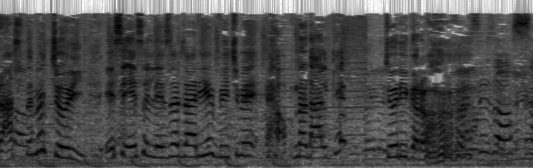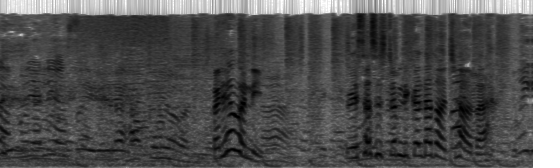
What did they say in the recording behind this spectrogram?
रास्ते में चोरी। ऐसे ऐसे लेजर जा रही है बीच में अपना डाल के चोरी करो। करिया बनी। तो वैसा सिस्टम निकलता तो अच्छा होता। We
